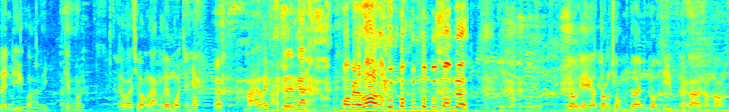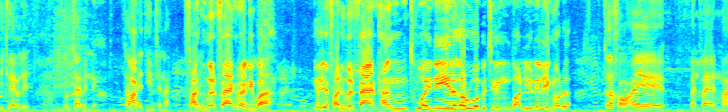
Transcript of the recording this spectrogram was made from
เล่นดีกว่าเก็บบอลแต่ว่าช่วงหลังเริ่มหมดอย่างเงี้ยเอ๊ะมาไม่พักเลยเหมือนกันมาเป็นละลอกอะบึมบัมบึมบัมบึมบัมเลยก็โอเคก็ต้องชมเพื่อนร่วมทีมแล้วก็น้องๆที่ช่วยกันเล่นรวมใจเป็นหนึ่งฝากทำให้ทีมชนะฝากถึงแฟนๆกันหน่อยดีกว่ามีอะไรจะฝากถึงแฟนๆทั้งถ้วยนี้แล้วก็รวมไปถึงบอลที่อยู่ในหลีกเราด้วย ก็ขอให้ แฟนๆมา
